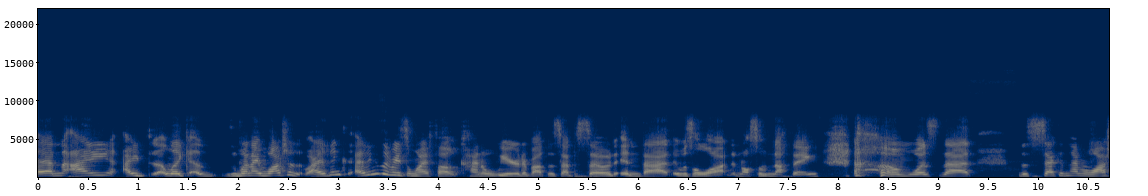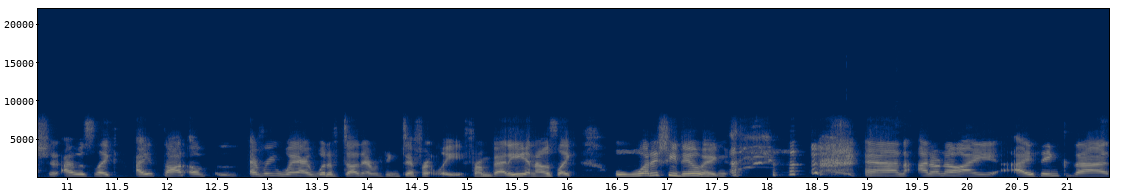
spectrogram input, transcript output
and i i like when i watch it i think i think the reason why i felt kind of weird about this episode in that it was a lot and also nothing um was that the second time I watched it, I was like, I thought of every way I would have done everything differently from Betty, and I was like, what is she doing? and I don't know. I I think that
